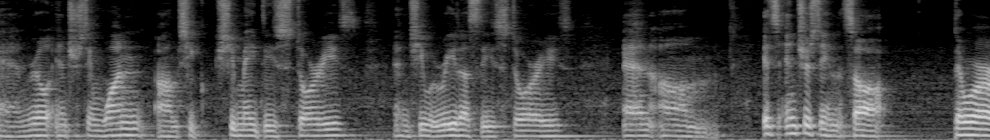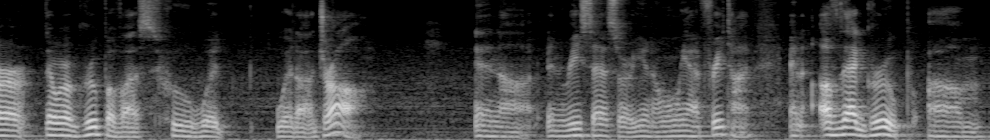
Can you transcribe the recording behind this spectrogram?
and real interesting. One, um, she she made these stories, and she would read us these stories, and um, it's interesting. So there were there were a group of us who would would uh, draw in uh, in recess or you know when we had free time. And of that group, um,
